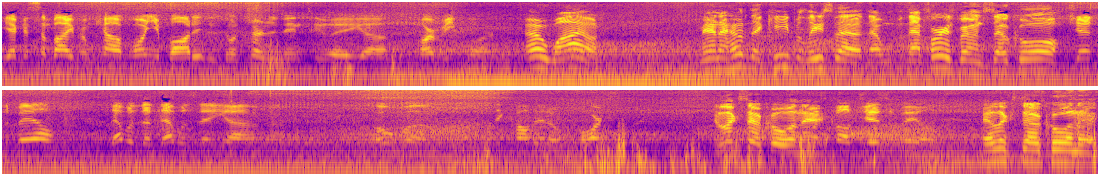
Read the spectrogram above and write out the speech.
Yeah, because somebody from California bought it and is going to turn it into a uh, RV park. Oh, wild. Man, I hope they keep at least the, that that forest bone's so cool. Gizabelle. That was a that was a uh, uh, oh uh, what do they call that? A bark. It looks so cool in there. It's called Gizabelle. It looks so cool in there.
